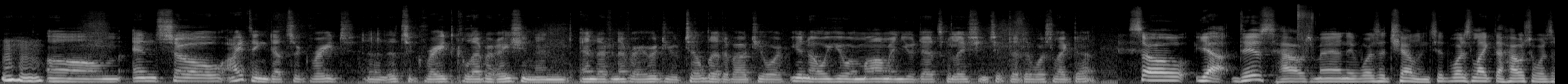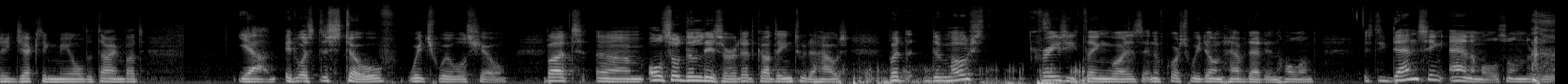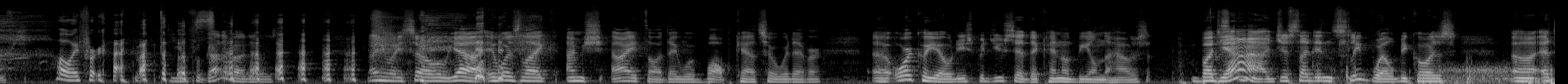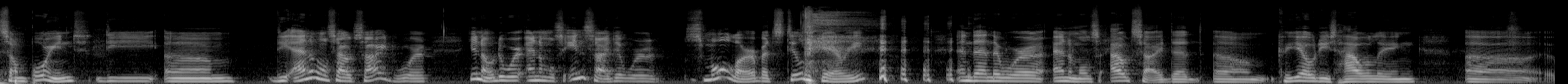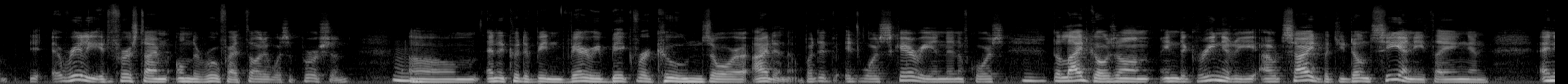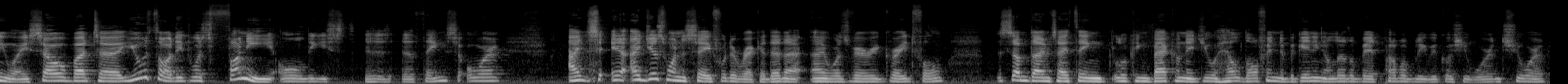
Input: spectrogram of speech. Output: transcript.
Um, and so I think that's a great uh, that's a great collaboration. And and I've never heard you tell that about your you know your mom and your dad's relationship that it was like that. So yeah, this house, man, it was a challenge. It was like the house was rejecting me all the time, but yeah, it was the stove, which we will show, but um, also the lizard that got into the house. But the most crazy thing was, and of course we don't have that in Holland, is the dancing animals on the roofs. oh i forgot about those you forgot about those. anyway, so yeah, it was like I'm. Sh- I thought they were bobcats or whatever, uh, or coyotes, but you said they cannot be on the house. But yeah, just I didn't sleep well because uh, at some point the um, the animals outside were, you know, there were animals inside that were smaller but still scary, and then there were animals outside that um, coyotes howling. Uh, really, the first time on the roof, I thought it was a person. Um, and it could have been very big raccoons or I don't know, but it, it was scary. And then, of course, the light goes on in the greenery outside, but you don't see anything. And anyway, so, but uh, you thought it was funny, all these uh, uh, things, or I, I just want to say for the record that I, I was very grateful. Sometimes I think, looking back on it, you held off in the beginning a little bit, probably because you weren't sure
